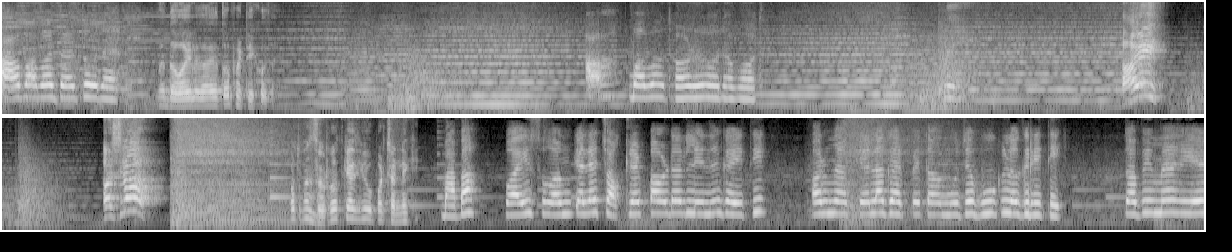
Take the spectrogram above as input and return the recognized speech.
आ बाबा दर्द हो रहा है। मैं दवाई लगाया तो फिर ठीक हो जाए। आ बाबा दर्द हो रहा है बहुत। आई अर्चना वो तुम्हें ज़रूरत क्या थी ऊपर चढ़ने की? बाबा वही आई सोहम के लिए चॉकलेट पाउडर लेने गई थी। और मैं अकेला घर पे था मुझे भूख लग रही थी। तभी मैं ये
